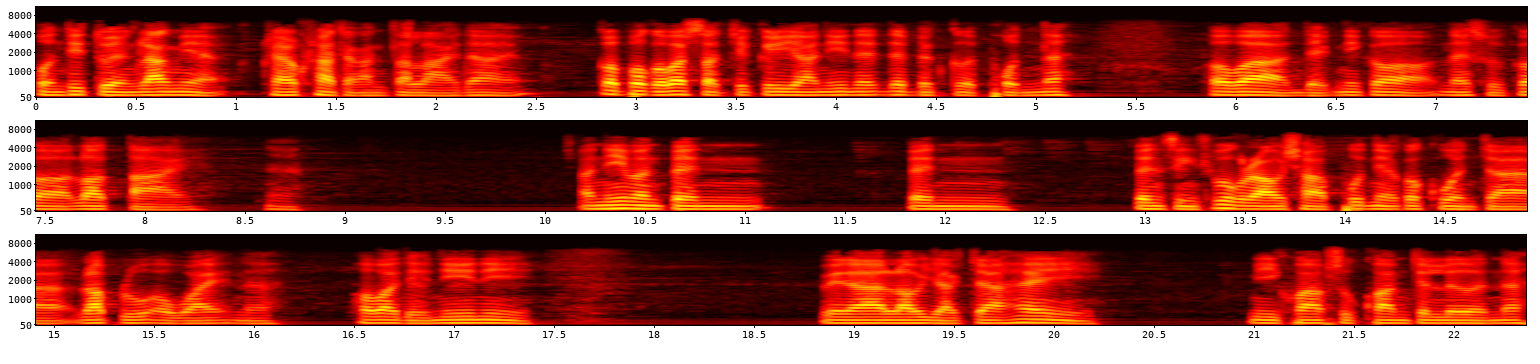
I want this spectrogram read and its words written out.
คนที่ตัวเองรักเนี่ยแคล้วคลาดจากอันตรายได้ ก็พบกับว่าสัจจกริยานี้ได้ได้ไปเกิดผลนะเพราะว่าเด็กนี่ก็ในสุดก็รอดตายนะอันนี้มันเป็นเป็นเป็นสิ่งที่พวกเราชาวพุทธเนี่ยก็ควรจะรับรู้เอาไว้นะเพราะว่าเดี๋ยวนี้นี่ เวลาเราอยากจะให้ มีความสุขความเจริญนะ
